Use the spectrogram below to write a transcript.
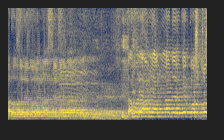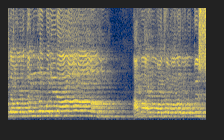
আরও জোরে বলেন আসে না তাহলে আমি আপনাদেরকে কষ্ট দেওয়ার জন্য বলি না। আমার কথা বলার উদ্দেশ্য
